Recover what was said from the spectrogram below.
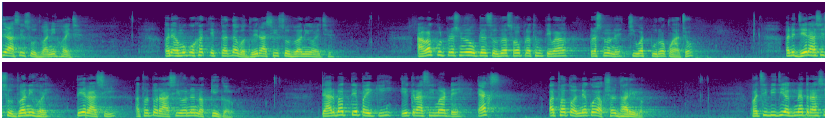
જ રાશિ શોધવાની હોય છે. અને અમુક વખત એક કરતાં વધુ રાશિ શોધવાની હોય છે. આવા કુટ પ્રશ્નોનો ઉકેલ શોધવા સૌ પ્રથમ તેવા પ્રશ્નોને ચીવટપૂર્વક વાંચો. અને જે રાશિ શોધવાની હોય તે રાશિ અથવા તો રાશિઓને નક્કી કરો. ત્યારબાદ તે પૈકી એક રાશિ માટે એક્સ અથવા તો અન્ય કોઈ અક્ષર ધારી લો. પછી બીજી અજ્ઞાત રાશિ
